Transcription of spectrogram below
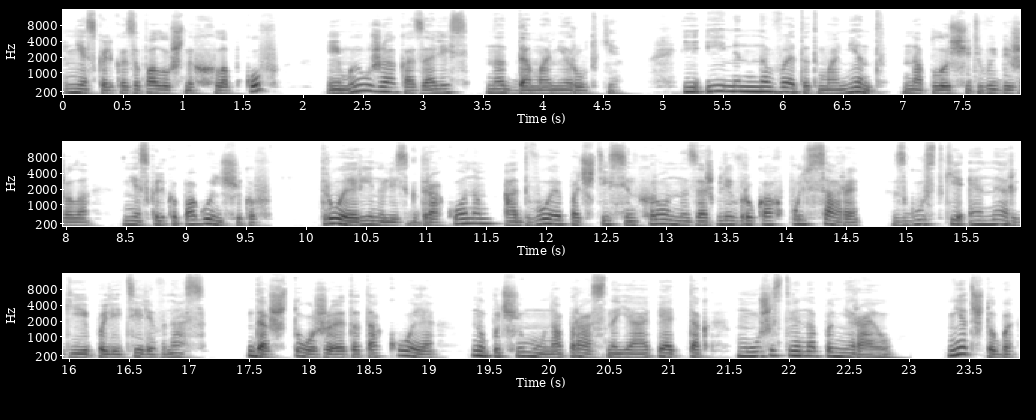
Несколько заполошных хлопков, и мы уже оказались над домами Рудки. И именно в этот момент на площадь выбежало несколько погонщиков. Трое ринулись к драконам, а двое почти синхронно зажгли в руках пульсары. Сгустки энергии полетели в нас. Да что же это такое? Ну почему напрасно я опять так мужественно помираю? Нет, чтобы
